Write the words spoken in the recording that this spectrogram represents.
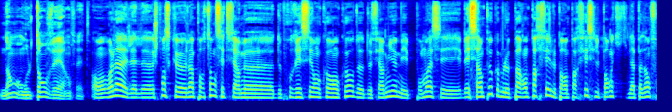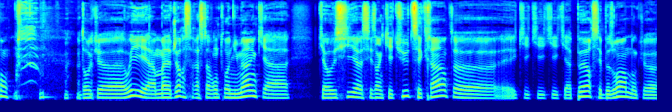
Non, on le tend vers en fait. Voilà, le- le- je pense que l'important c'est de faire, euh, de progresser encore, encore, de, de faire mieux. Mais pour moi, c'est, ben, c'est un peu comme le parent parfait. Le parent parfait, c'est le parent qui, qui n'a pas d'enfant. Donc euh, oui, un manager, ça reste avant tout un humain qui a, qui a aussi euh, ses inquiétudes, ses craintes, euh, qui, qui, qui, qui a peur, ses besoins. Donc euh,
